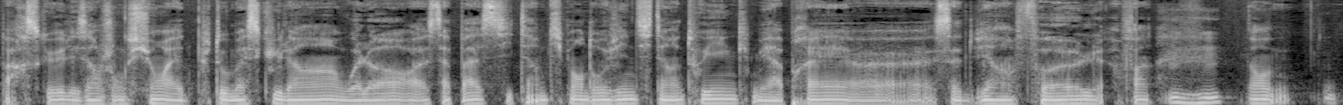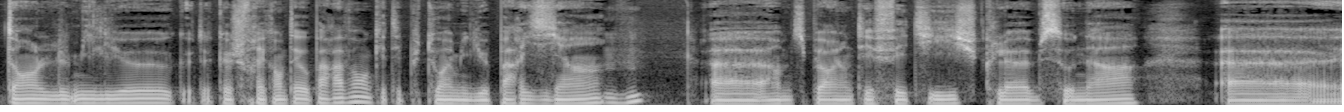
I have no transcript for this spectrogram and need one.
parce que les injonctions à être plutôt masculin, ou alors euh, ça passe si t'es un petit peu androgyne, si t'es un twink, mais après euh, ça devient folle. Enfin, Mhm. dans, dans le milieu que, que je fréquentais auparavant, qui était plutôt un milieu parisien, Mhm. euh, un petit peu orienté fétiche, club, sauna, euh,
